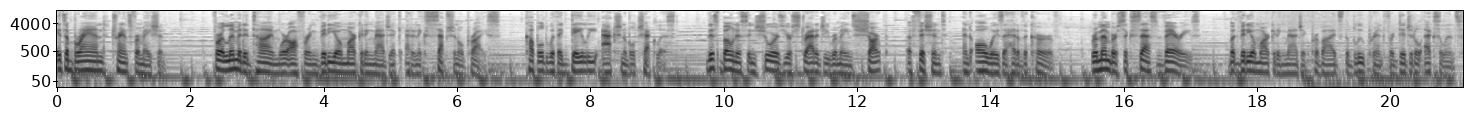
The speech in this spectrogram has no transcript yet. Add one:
It's a brand transformation. For a limited time, we're offering video marketing magic at an exceptional price, coupled with a daily actionable checklist. This bonus ensures your strategy remains sharp, efficient, and always ahead of the curve. Remember, success varies, but Video Marketing Magic provides the blueprint for digital excellence,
